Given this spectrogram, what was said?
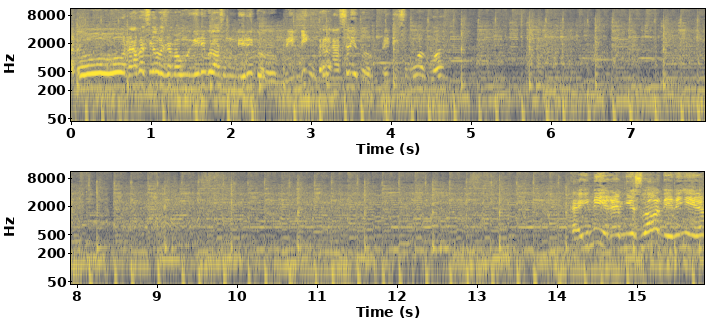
Aduh, kenapa sih kalau bisa bangun gini gue langsung berdiri tuh Merinding, bener asli tuh Merinding semua gue Kayak ini ya, kayak Muse banget ya ininya ya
